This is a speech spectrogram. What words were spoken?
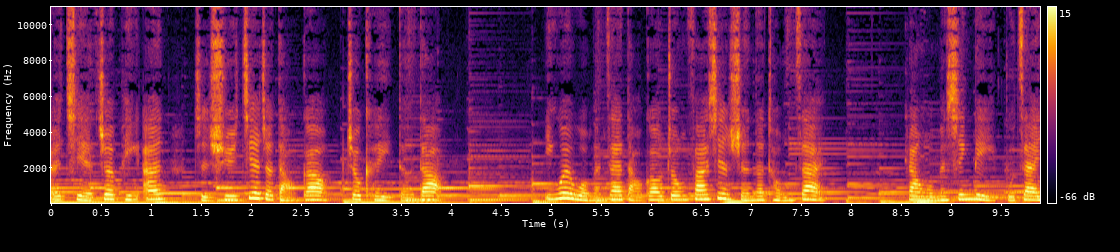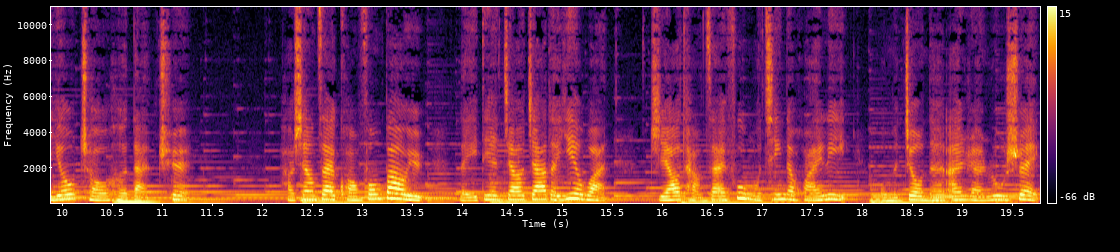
而且这平安只需借着祷告就可以得到，因为我们在祷告中发现神的同在。让我们心里不再忧愁和胆怯，好像在狂风暴雨、雷电交加的夜晚，只要躺在父母亲的怀里，我们就能安然入睡。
